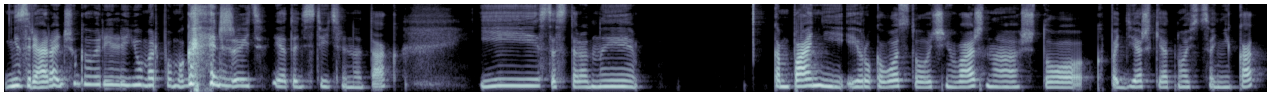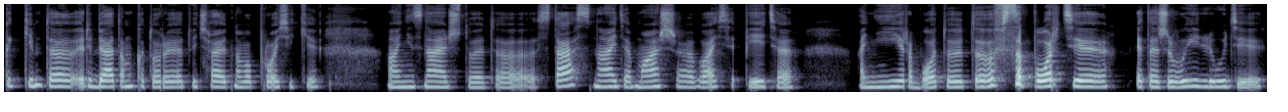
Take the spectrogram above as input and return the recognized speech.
не зря раньше говорили, юмор помогает жить, и это действительно так. И со стороны компании и руководства очень важно, что к поддержке относятся не как к каким-то ребятам, которые отвечают на вопросики, они знают, что это Стас, Надя, Маша, Вася, Петя. Они работают в саппорте, это живые люди,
